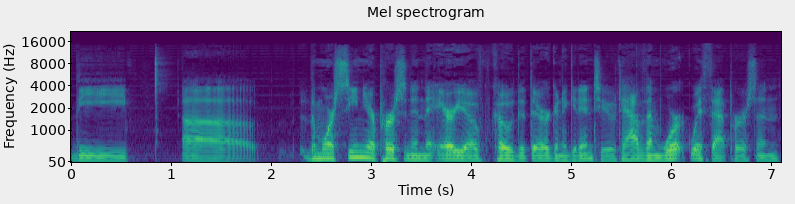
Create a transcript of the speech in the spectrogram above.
the uh, the more senior person in the area of code that they're going to get into to have them work with that person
